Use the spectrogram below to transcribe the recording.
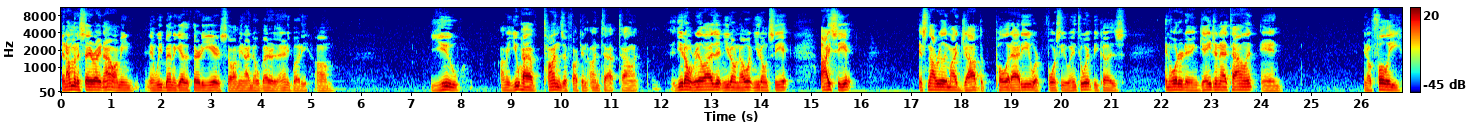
And I'm going to say right now, I mean, and we've been together 30 years, so I mean, I know better than anybody. Um, you, I mean, you have tons of fucking untapped talent. You don't realize it and you don't know it and you don't see it. I see it. It's not really my job to pull it out of you or force you into it because in order to engage in that talent and you know fully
